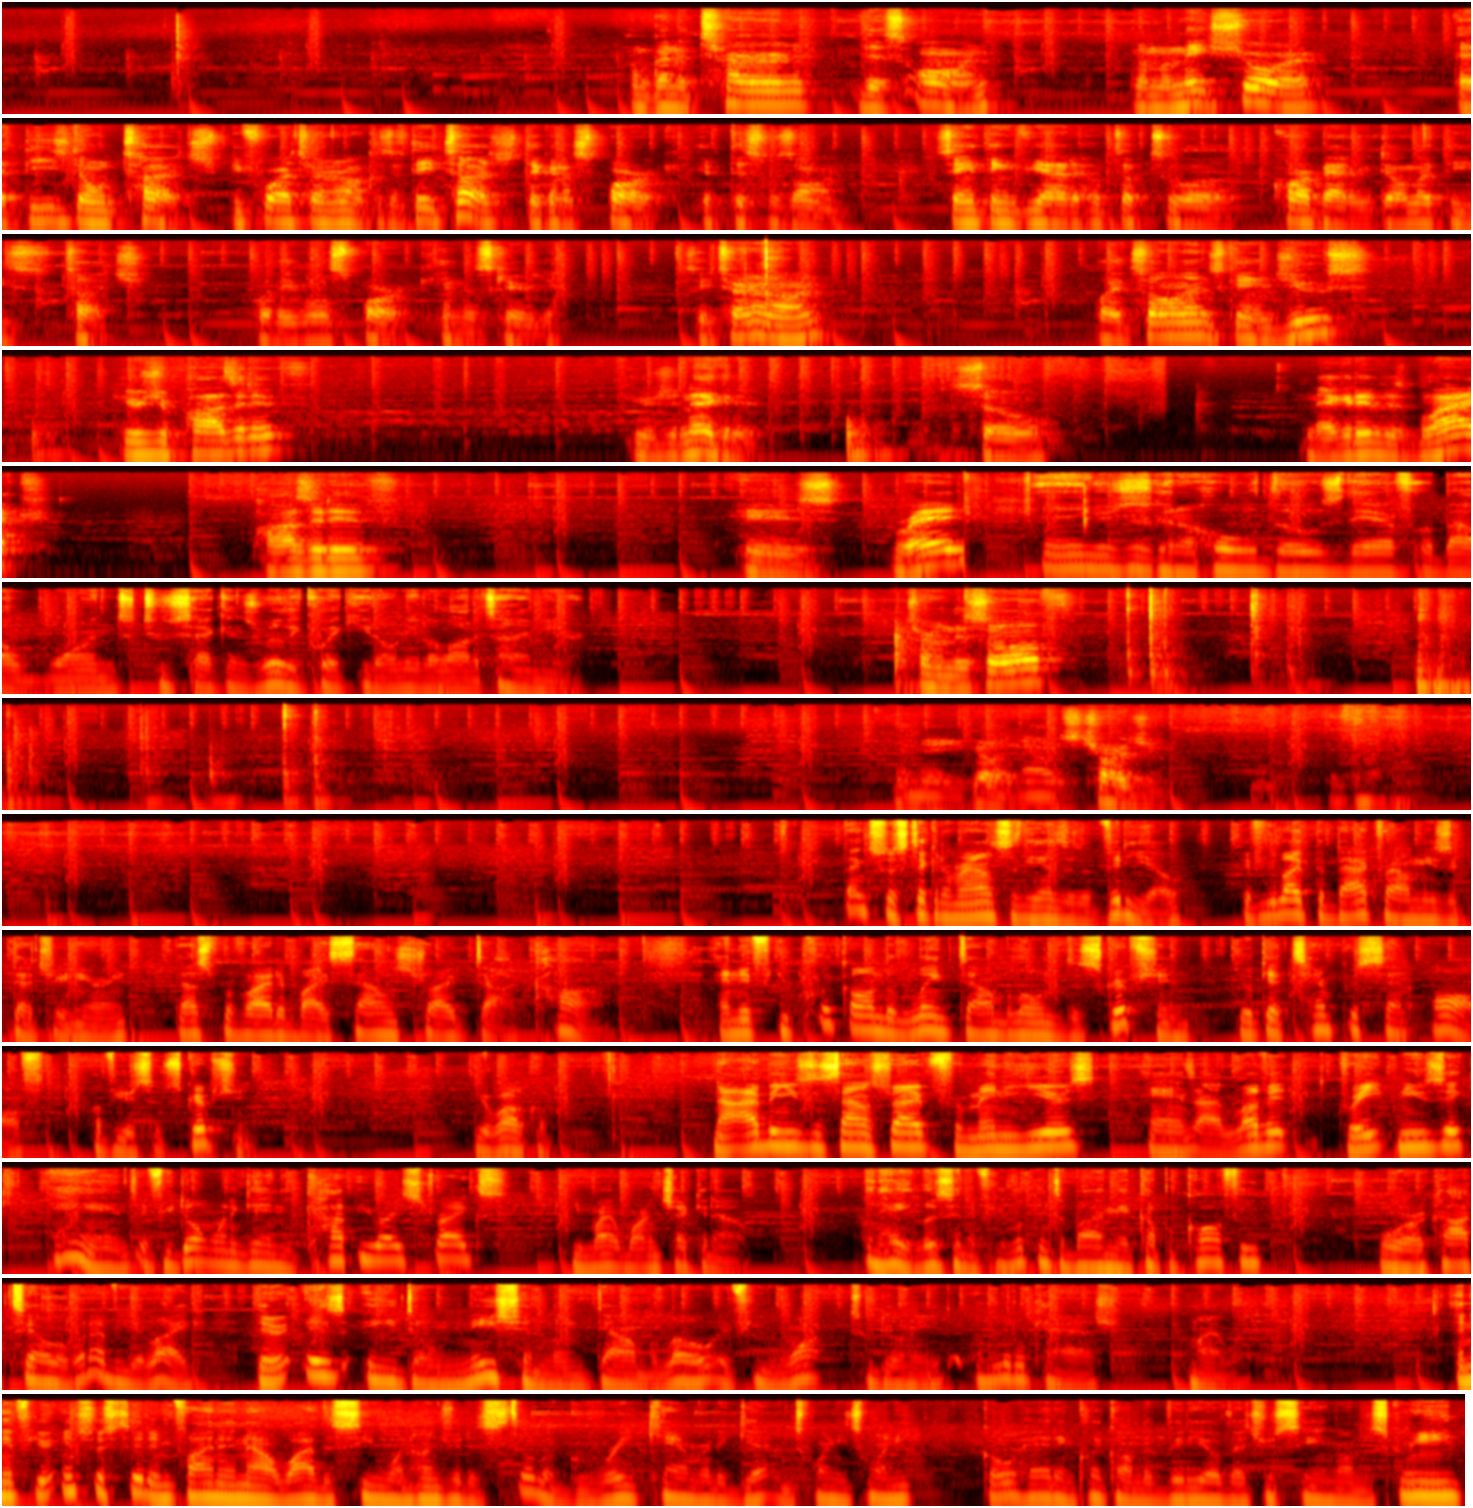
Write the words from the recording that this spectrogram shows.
I'm gonna turn this on, but I'm gonna make sure that these don't touch before I turn it on because if they touch, they're gonna spark if this was on. Same thing if you had it hooked up to a car battery. Don't let these touch or they will spark and they'll scare you. So you turn it on, lights on, it's getting juice. Here's your positive, here's your negative. So negative is black, positive is red, and you're just gonna hold those there for about one to two seconds, really quick. You don't need a lot of time here. Turn this off. And there you go, now it's charging. Thanks for sticking around to the end of the video. If you like the background music that you're hearing, that's provided by Soundstripe.com. And if you click on the link down below in the description, you'll get 10% off of your subscription. You're welcome. Now, I've been using Soundstripe for many years and I love it. Great music. And if you don't want to get any copyright strikes, you might want to check it out. And hey, listen, if you're looking to buy me a cup of coffee or a cocktail or whatever you like, there is a donation link down below if you want to donate a little cash my way. And if you're interested in finding out why the C100 is still a great camera to get in 2020, go ahead and click on the video that you're seeing on the screen.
